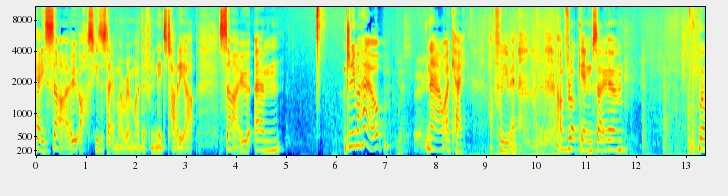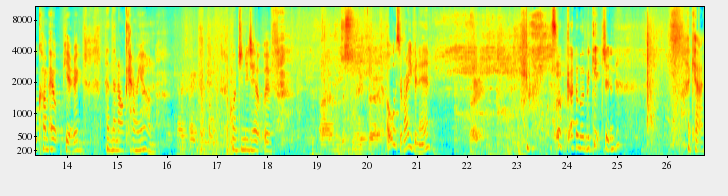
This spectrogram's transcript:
Okay, so, oh, excuse the state of my room. I definitely need to tidy up. So, um, do you need my help? Yes, please. Now, okay. I'll fill you in. I'm vlogging, so um, we'll come help you and then I'll carry on. Okay, thank you. What do you need help with? Um, just move the. Oh, it's a raven here. Sorry. It's not going on in the kitchen. Okay.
